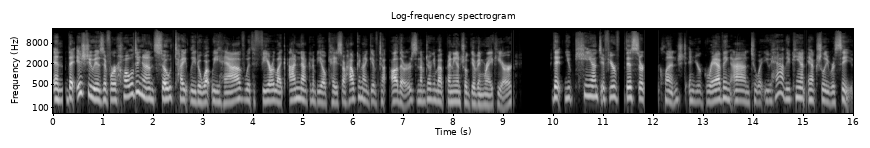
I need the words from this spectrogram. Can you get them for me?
And the issue is if we're holding on so tightly to what we have with fear, like, I'm not going to be okay. So, how can I give to others? And I'm talking about financial giving right here. That you can't, if you're this or clenched and you're grabbing on to what you have, you can't actually receive.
